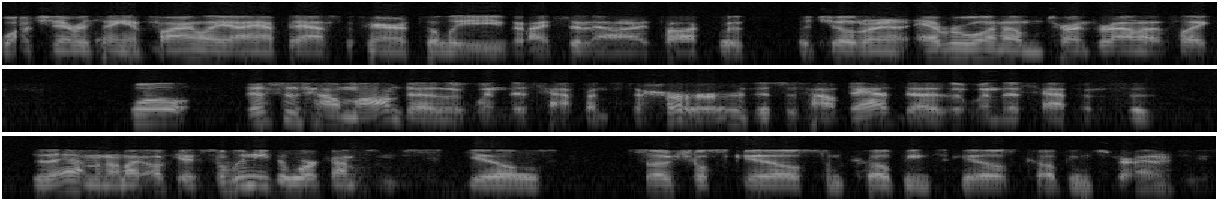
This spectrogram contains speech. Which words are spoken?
watching everything. And finally, I have to ask the parent to leave, and I sit down and I talk with the children, and every one of them turns around and it's like, well, this is how mom does it when this happens to her. This is how dad does it when this happens to, to them. And I'm like, okay, so we need to work on some skills, social skills, some coping skills, coping strategies.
